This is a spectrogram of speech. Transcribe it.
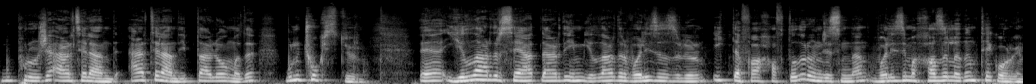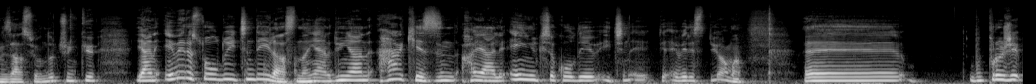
bu proje ertelendi. Ertelendi, iptal olmadı. Bunu çok istiyorum. E, yıllardır seyahatlerdeyim. Yıllardır valiz hazırlıyorum. İlk defa haftalar öncesinden valizimi hazırladığım tek organizasyondur. Çünkü yani Everest olduğu için değil aslında. Yani dünyanın herkesin hayali en yüksek olduğu için Everest diyor ama e, bu proje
